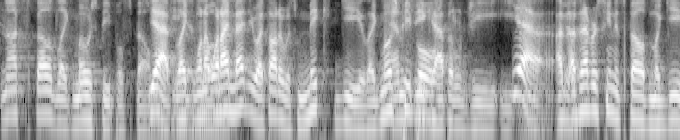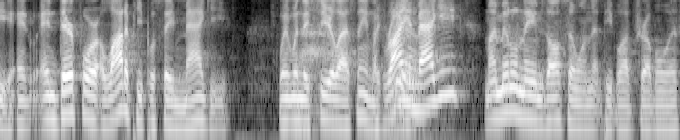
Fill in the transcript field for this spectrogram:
Not spelled like most people spell. yeah, McGee like as when I, when I met you, I thought it was Magee. Like most MC people, capital G E. Yeah, I've, I've never seen it spelled McGee, and and therefore a lot of people say Maggie when when they see your last name, like Ryan Maggie. My middle name's also one that people have trouble with.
